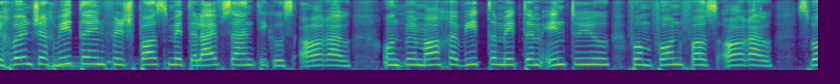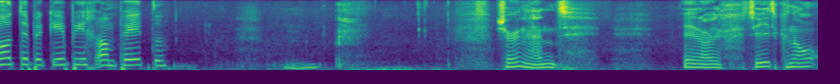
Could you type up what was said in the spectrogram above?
Ich wünsche euch weiterhin viel Spaß mit der Live-Sendung aus Aarau und wir machen weiter mit dem Interview vom Fonfass Aarau. Das Wort übergebe ich an Peter. Schön habt ihr euch Zeit genommen.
